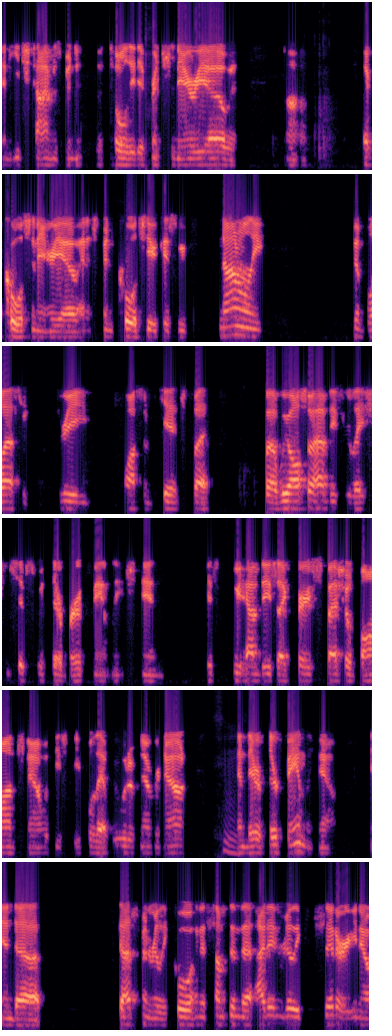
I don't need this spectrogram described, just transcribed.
and each time has been a totally different scenario and, uh, a cool scenario. And it's been cool too, because we've not only been blessed with three awesome kids, but but we also have these relationships with their birth families and it's, we have these like very special bonds now with these people that we would have never known Hmm. and they're they're family now and uh, that's been really cool and it's something that I didn't really consider you know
